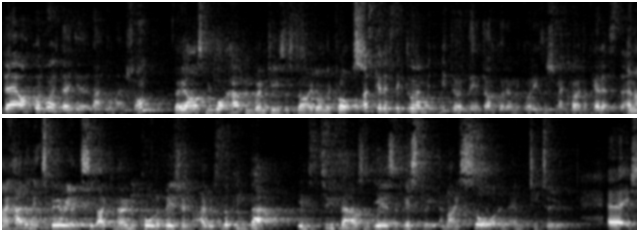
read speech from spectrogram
De akkor volt egy látomásom. They asked me what happened when Jesus died on the cross. Azt kérdezték tőlem, hogy mi történt akkor, amikor Jézus meghalt a And kereszten. I had an experience that I can only call a vision. I was looking back into 2,000 years of history and I saw an empty tomb. Ö, És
